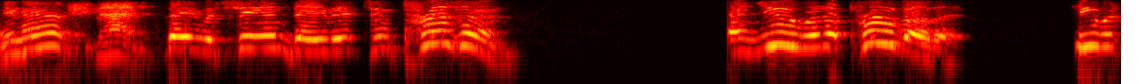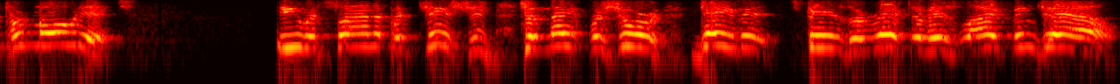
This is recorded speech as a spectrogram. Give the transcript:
Amen? Amen. They would send David to prison. And you would approve of it. You would promote it. You would sign a petition to make for sure David spends the rest of his life in jail.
